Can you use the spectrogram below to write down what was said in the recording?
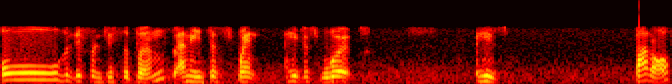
all the different disciplines, and he just went, he just worked his butt off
